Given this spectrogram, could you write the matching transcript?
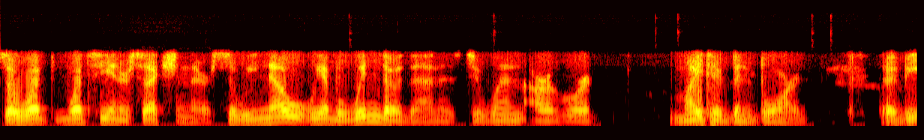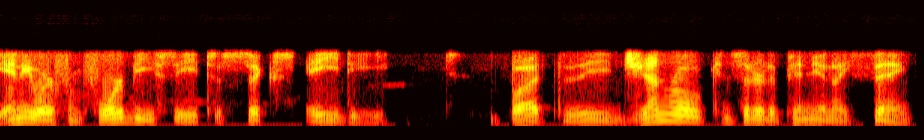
So what what's the intersection there? So we know we have a window then as to when our Lord might have been born. That would be anywhere from 4 BC to 6 AD. But the general considered opinion, I think,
